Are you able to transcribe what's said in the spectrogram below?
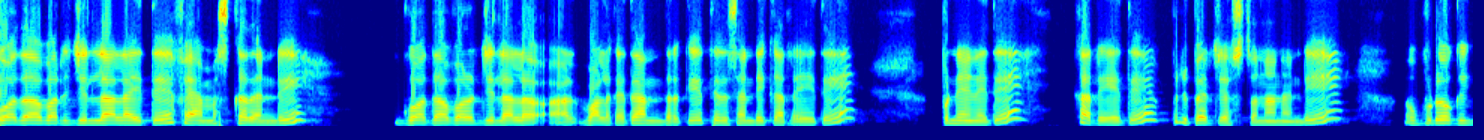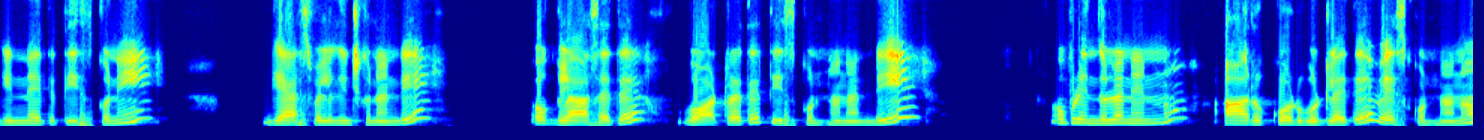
గోదావరి జిల్లాలో అయితే ఫేమస్ కదండి. గోదావరి జిల్లాలో వాళ్ళకైతే అందరికీ తెలుసండి కర్రీ అయితే. ఇప్పుడు నేనైతే కర్రీ అయితే ప్రిపేర్ చేస్తున్నానండి. ఇప్పుడు ఒక గిన్నె అయితే తీసుకుని గ్యాస్ వెలిగించుకునండి. ఒక గ్లాస్ అయితే వాటర్ అయితే తీసుకుంటున్నానండి. ఇప్పుడు ఇందులో నేను ఆరు కోడిగుడ్లు అయితే వేసుకుంటున్నాను.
